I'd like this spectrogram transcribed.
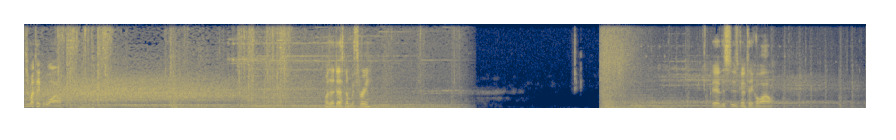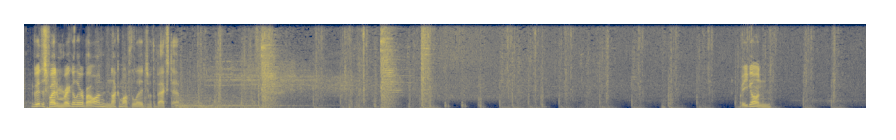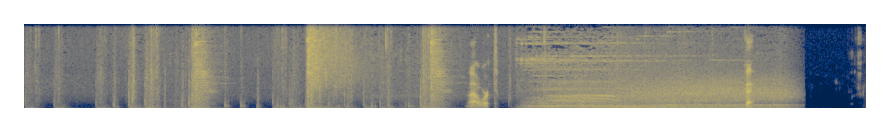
This might take a while. Was that death number three? Yeah, this is gonna take a while. I'm gonna just fight him regular, but I want to knock him off the ledge with a backstab. Where you going? That worked. Okay.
